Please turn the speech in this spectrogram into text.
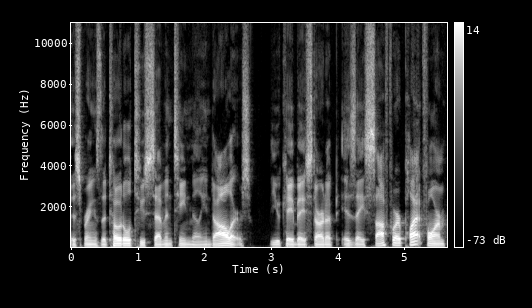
This brings the total to $17 million. The UK based startup is a software platform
